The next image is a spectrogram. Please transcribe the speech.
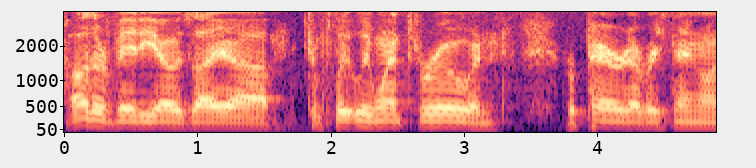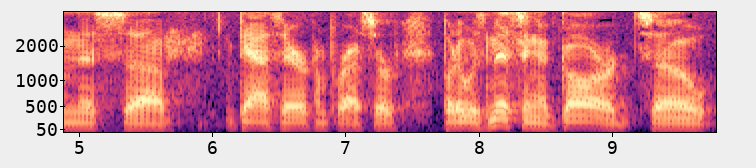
other videos, I uh, completely went through and repaired everything on this uh, gas air compressor, but it was missing a guard, so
